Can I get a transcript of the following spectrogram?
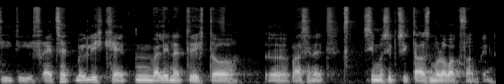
die, die Freizeitmöglichkeiten, weil ich natürlich da, äh, weiß ich nicht, 77.000 Mal gefahren bin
